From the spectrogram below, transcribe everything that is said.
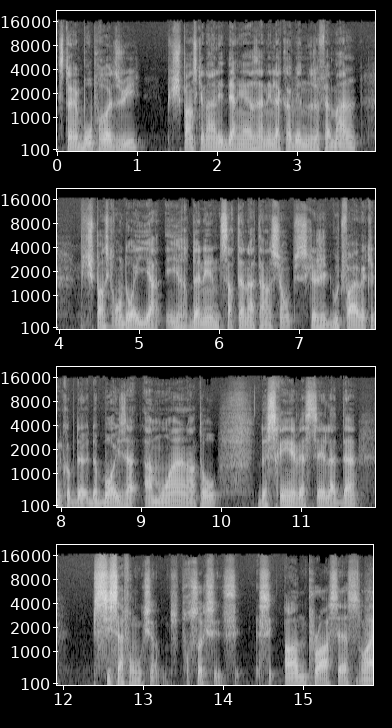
c'est un beau produit. Puis je pense que dans les dernières années, la COVID nous a fait mal. Puis je pense qu'on doit y, y redonner une certaine attention. Puis ce que j'ai le goût de faire avec une couple de, de boys à, à moi alentour, de se réinvestir là-dedans. Si ça fonctionne. C'est pour ça que c'est- on process. Ouais.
